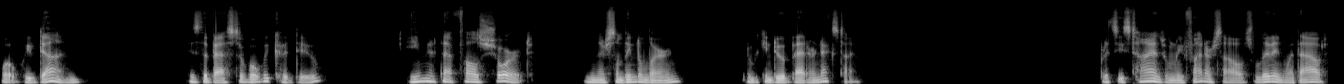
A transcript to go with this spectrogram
what we've done is the best of what we could do. Even if that falls short, then there's something to learn and we can do it better next time. But it's these times when we find ourselves living without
